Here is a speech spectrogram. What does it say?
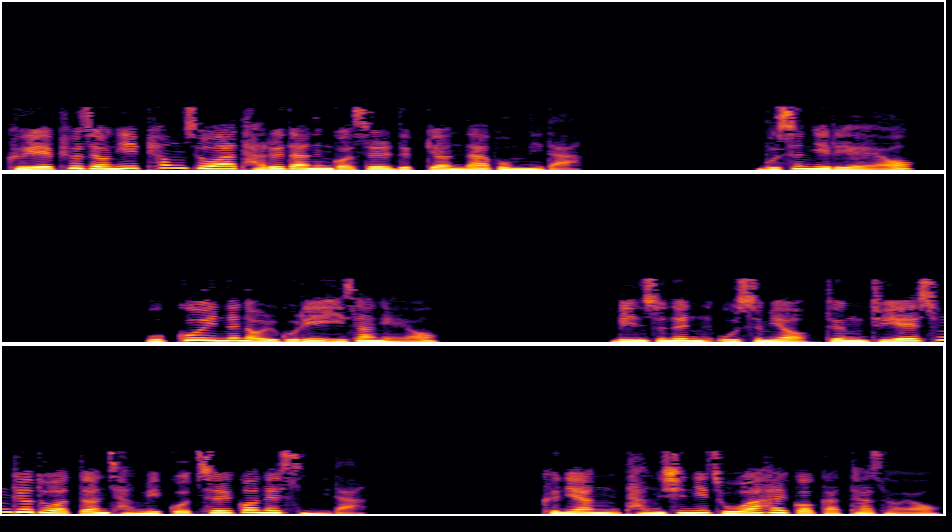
그의 표정이 평소와 다르다는 것을 느꼈나 봅니다. 무슨 일이에요? 웃고 있는 얼굴이 이상해요. 민수는 웃으며 등 뒤에 숨겨두었던 장미꽃을 꺼냈습니다. 그냥 당신이 좋아할 것 같아서요.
